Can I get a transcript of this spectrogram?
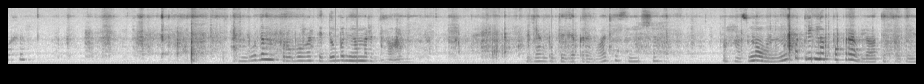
Трохи. Будемо пробувати дубль номер два. Як буде закриватись наша. Ага, знову ну потрібно поправляти тоді.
